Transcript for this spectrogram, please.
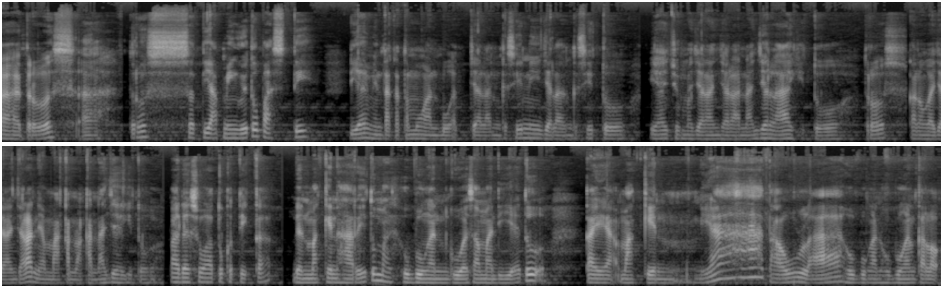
uh, terus uh, terus setiap minggu itu pasti dia minta ketemuan buat jalan ke sini jalan ke situ. Ya cuma jalan-jalan aja lah gitu. Terus kalau nggak jalan-jalan ya makan-makan aja gitu. Pada suatu ketika dan makin hari itu hubungan gua sama dia tuh kayak makin ya tau lah hubungan-hubungan kalau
